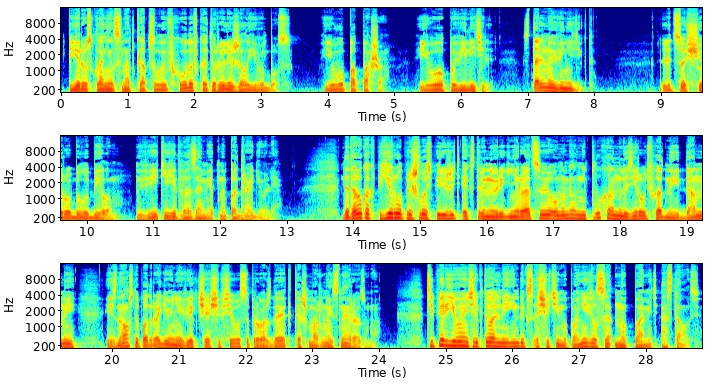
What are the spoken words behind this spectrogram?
Пьеро склонился над капсулой входа, в которой лежал его босс. Его папаша. Его повелитель. Стальной Венедикт. Лицо Щуро было белым. Веки едва заметно подрагивали. До того, как Пьеро пришлось пережить экстренную регенерацию, он умел неплохо анализировать входные данные и знал, что подрагивание век чаще всего сопровождает кошмарные сны разума. Теперь его интеллектуальный индекс ощутимо понизился, но память осталась.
